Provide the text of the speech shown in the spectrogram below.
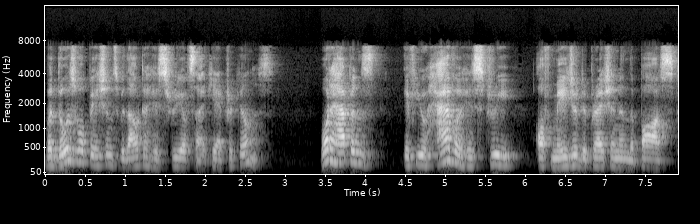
but those were patients without a history of psychiatric illness. What happens if you have a history of major depression in the past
